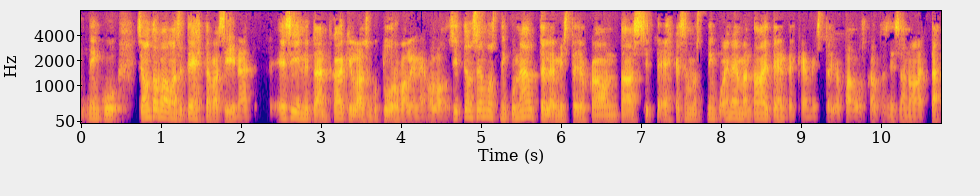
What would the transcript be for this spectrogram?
niin kuin, se on tavallaan se tehtävä siinä, että esiinnytään, että kaikilla on niin turvallinen olo. Sitten on semmoista niin kuin näyttelemistä, joka on taas sitten ehkä semmoista niin kuin enemmän taiteen tekemistä, jopa uskaltaisin sanoa, että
